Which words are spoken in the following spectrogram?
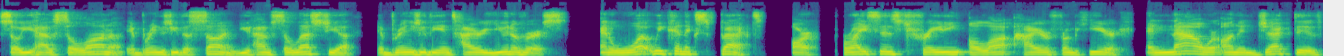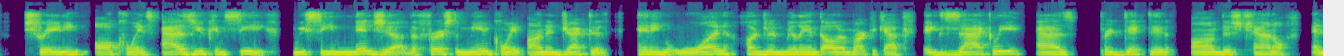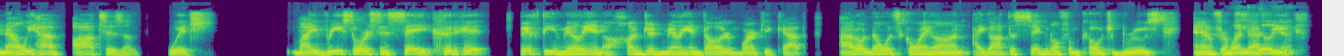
So you have Solana, it brings you the sun. You have Celestia, it brings you the entire universe. And what we can expect are prices trading a lot higher from here. And now we're on injective trading altcoins. As you can see, we see Ninja, the first meme coin on Injective, hitting $100 million market cap, exactly as predicted on this channel. And now we have Autism, which my resources say could hit 50 million, 100 million dollar market cap. I don't know what's going on. I got the signal from Coach Bruce and from One.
